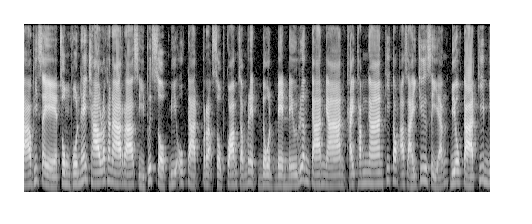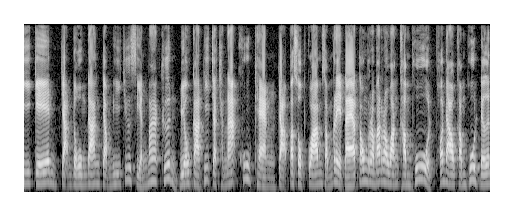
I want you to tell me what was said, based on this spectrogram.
ดาวพิเศษ ส่งผลให้ชาวลัคนาราศีพฤษภมีโอกาสประสบความสำเร็จโดดเด่นในเรื่องการงาน ใครทำงานที่ต้องอาศัยชื่อเสียงมีโอกาสที่มีเกณฑ์จะโด่งดังจะมีชื่ออเสียงมากขึ้น มีโอกาสที่จะชนะคู่แข่งจะประสบความสำเร็จแต่ต้องระมัดระวังคำพูด เพราะดาวคำพูดเดิน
